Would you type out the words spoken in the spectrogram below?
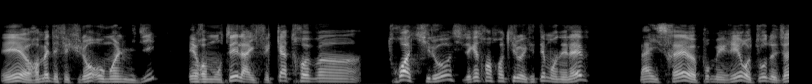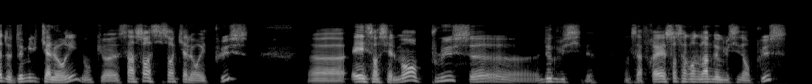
et remettre des féculents au moins le midi et remonter. Là, il fait 83 kilos. S'il fait 83 kilos et qu'il était mon élève, bah, il serait pour maigrir autour de déjà de 2000 calories, donc 500 à 600 calories de plus, euh, et essentiellement plus euh, de glucides. Donc ça ferait 150 grammes de glucides en plus.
